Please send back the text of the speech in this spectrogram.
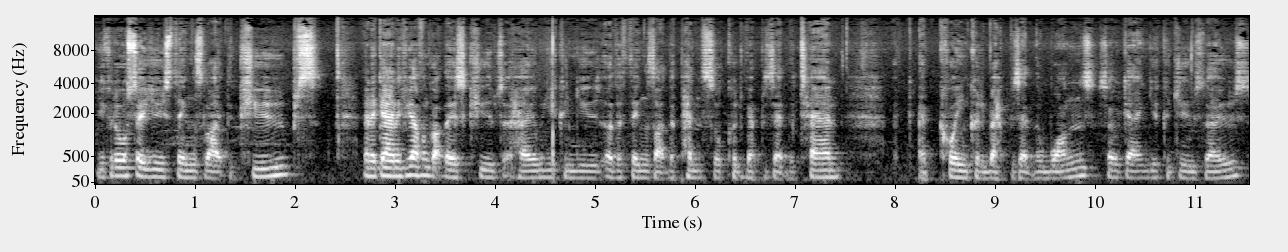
You could also use things like the cubes and again if you haven't got those cubes at home you can use other things like the pencil could represent the 10, a coin could represent the ones so again you could use those.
